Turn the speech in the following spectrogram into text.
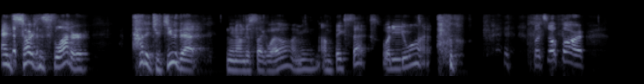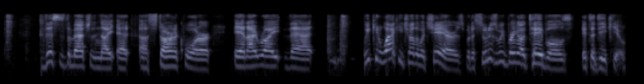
and Sergeant Slaughter. How did you do that? You know, I'm just like, well, I mean, I'm Big Sex. What do you want? But so far, this is the match of the night at a star and a quarter. And I write that we can whack each other with chairs, but as soon as we bring out tables, it's a DQ.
